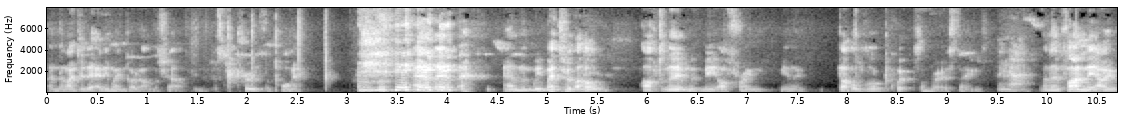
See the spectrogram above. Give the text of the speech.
And then I did it anyway and got it on the shelf, you know, just to prove the point. And then and we went through the whole afternoon with me offering, you know, doubles or quips on various things. yeah. And then finally, I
